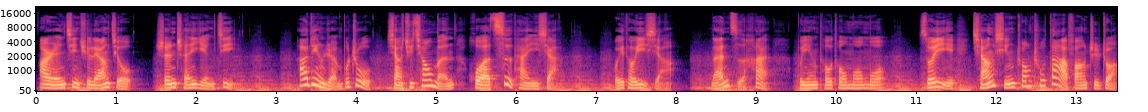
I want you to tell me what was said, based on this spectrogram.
二人进去良久，深沉影寂。阿定忍不住想去敲门或刺探一下，回头一想，男子汉不应偷偷摸摸，所以强行装出大方之状。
